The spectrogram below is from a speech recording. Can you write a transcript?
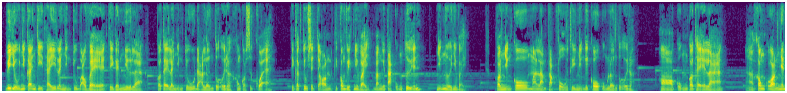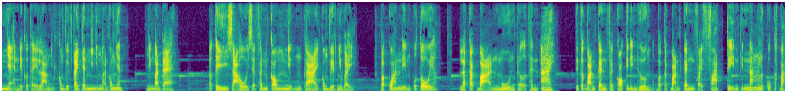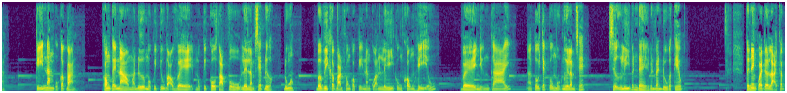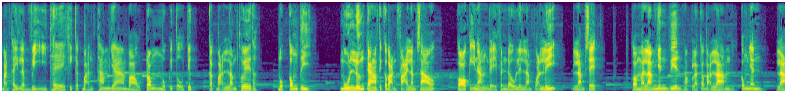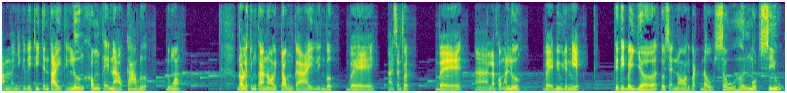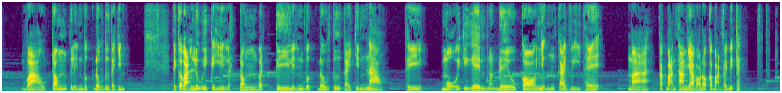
Ví dụ như các anh chị thấy là những chú bảo vệ thì gần như là có thể là những chú đã lớn tuổi rồi không có sức khỏe thì các chú sẽ chọn cái công việc như vậy và người ta cũng tuyển những người như vậy. Còn những cô mà làm tạp vụ thì những cái cô cũng lớn tuổi rồi. Họ cũng có thể là à, không còn nhanh nhẹn để có thể làm những công việc tay chân như những bạn công nhân những bạn trẻ. Thì xã hội sẽ phân công những cái công việc như vậy. Và quan điểm của tôi á, là các bạn muốn trở thành ai? Thì các bạn cần phải có cái định hướng và các bạn cần phải phát triển cái năng lực của các bạn kỹ năng của các bạn. Không thể nào mà đưa một cái chú bảo vệ một cái cô tạp vụ lên làm sếp được đúng không? Bởi vì các bạn không có kỹ năng quản lý cũng không hiểu về những cái à, tố chất của một người làm sếp xử lý vấn đề vân vân đủ các kiểu. Thế nên quay trở lại các bạn thấy là vị thế khi các bạn tham gia vào trong một cái tổ chức các bạn làm thuê thôi, một công ty muốn lương cao thì các bạn phải làm sao? Có kỹ năng để phấn đấu lên làm quản lý, làm sếp. Còn mà làm nhân viên hoặc là các bạn làm công nhân, làm những cái vị trí chân tay thì lương không thể nào cao được, đúng không? Đó là chúng ta nói trong cái lĩnh vực về à, sản xuất, về à, làm công ăn lương, về bill doanh nghiệp Thế thì bây giờ tôi sẽ nói bắt đầu sâu hơn một xíu vào trong cái lĩnh vực đầu tư tài chính. Thì các bạn lưu ý kỹ là trong bất kỳ lĩnh vực đầu tư tài chính nào thì mỗi cái game nó đều có những cái vị thế mà các bạn tham gia vào đó các bạn phải biết cách.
